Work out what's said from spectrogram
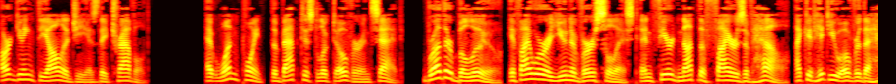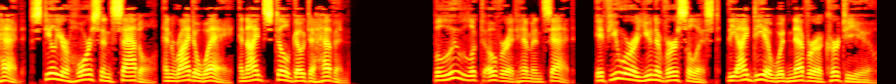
arguing theology as they traveled. At one point, the Baptist looked over and said, Brother Ballou, if I were a Universalist and feared not the fires of hell, I could hit you over the head, steal your horse and saddle, and ride away, and I'd still go to heaven." Ballou looked over at him and said, "'If you were a Universalist, the idea would never occur to you."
